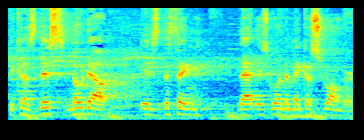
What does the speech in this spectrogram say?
because this, no doubt, is the thing that is going to make us stronger.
